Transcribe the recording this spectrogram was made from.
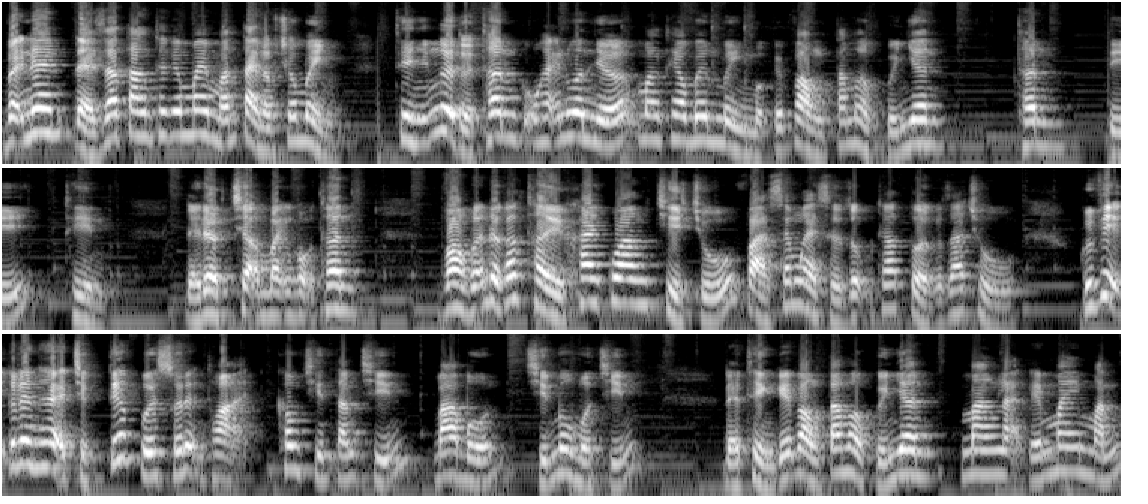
Vậy nên để gia tăng thêm cái may mắn tài lộc cho mình thì những người tuổi thân cũng hãy luôn nhớ mang theo bên mình một cái vòng tam hợp quý nhân thân, tí, thìn để được trợ mệnh hộ thân Vòng vẫn được các thầy khai quang chỉ chú và xem ngày sử dụng theo tuổi của gia chủ. Quý vị cứ liên hệ trực tiếp với số điện thoại 0989 34 9119 để thỉnh cái vòng tam hợp quý nhân mang lại cái may mắn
